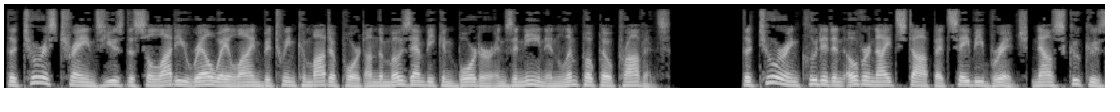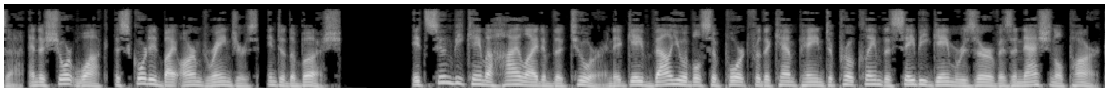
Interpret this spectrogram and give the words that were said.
The tourist trains used the Selati railway line between Komatipoort on the Mozambican border and Tzaneen in Limpopo province. The tour included an overnight stop at Sabi Bridge now Skukuza and a short walk, escorted by armed rangers, into the bush. It soon became a highlight of the tour and it gave valuable support for the campaign to proclaim the Sabi Game Reserve as a national park.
